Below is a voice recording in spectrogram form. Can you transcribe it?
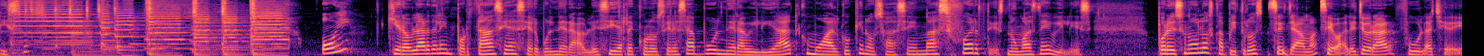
¿Listos? Hoy quiero hablar de la importancia de ser vulnerables y de reconocer esa vulnerabilidad como algo que nos hace más fuertes, no más débiles. Por eso uno de los capítulos se llama Se vale llorar Full HD.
